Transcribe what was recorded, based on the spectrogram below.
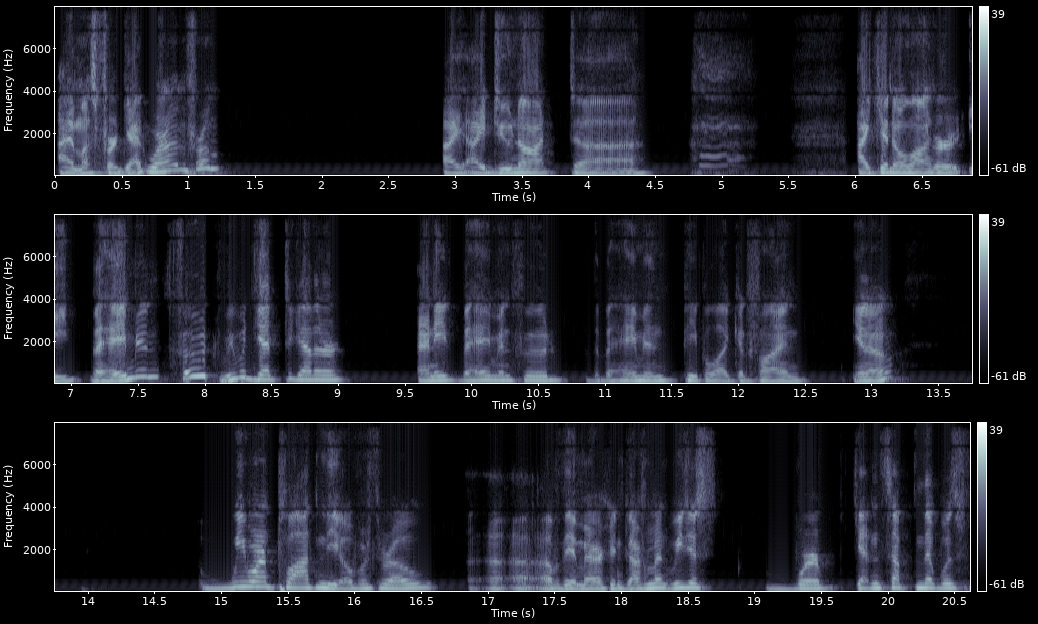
I must forget where I'm from. I I do not. Uh, I can no longer eat Bahamian food. We would get together and eat Bahamian food. The Bahamian people I could find. You know, we weren't plotting the overthrow uh, of the American government. We just were getting something that was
